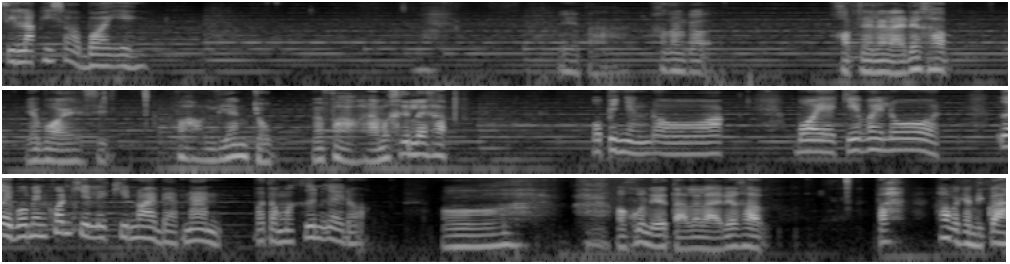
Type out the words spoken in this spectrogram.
สิรับพี่ชอบบอยเอง เอยตาข้าตันก็ขอบใจหลายๆเด้อครับ เดี๋ยวบอยสิ ฝ่าวเรียนจบ แล้วฝ่าวหามาขึ้นเลยครับบ่เป็นหยังดอก บอยอะเก็บไว้โลด เอ้ยบ่เป็นคนคิดเล็กคิดน้อยแบบนั้นบ่ต้องมาขึ้นเอ้ยดอก โอ้ยขอบคุณเอยตาหลายๆเด้อครับไปะเข้าไปกันดีกว่า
